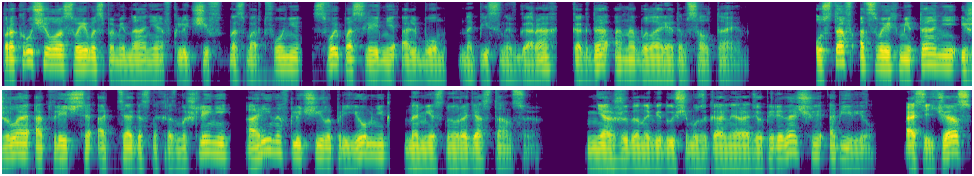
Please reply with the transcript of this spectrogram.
прокручивала свои воспоминания, включив на смартфоне свой последний альбом, написанный в горах, когда она была рядом с Алтаем. Устав от своих метаний и желая отвлечься от тягостных размышлений, Арина включила приемник на местную радиостанцию. Неожиданно ведущий музыкальной радиопередачи объявил. А сейчас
